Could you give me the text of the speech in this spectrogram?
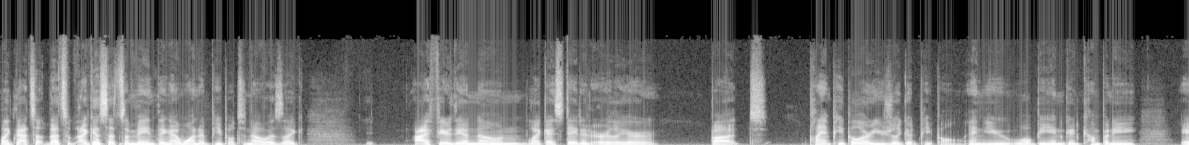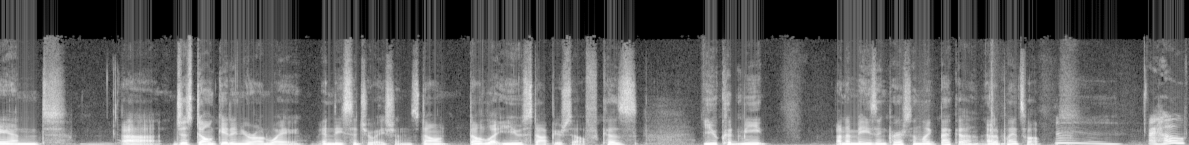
Like that's that's I guess that's the main thing I wanted people to know is like I fear the unknown, like I stated earlier, but plant people are usually good people, and you will be in good company, and uh, just don't get in your own way in these situations. Don't don't let you stop yourself because you could meet an amazing person like Becca at a plant swap. I hope.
